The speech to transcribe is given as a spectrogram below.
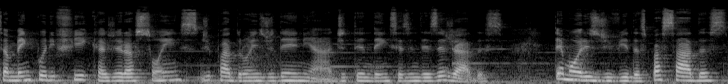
também purifica gerações de padrões de DNA de tendências indesejadas, temores de vidas passadas,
